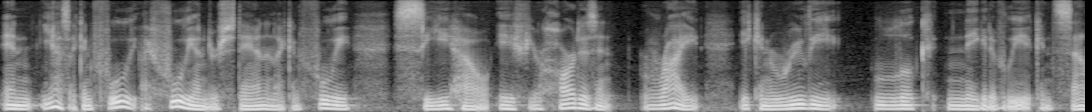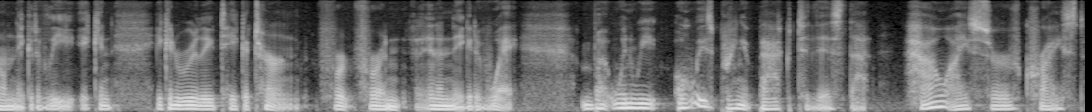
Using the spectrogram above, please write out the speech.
And yes, I can fully, I fully understand and I can fully see how if your heart isn't right, it can really look negatively it can sound negatively it can it can really take a turn for for an, in a negative way. But when we always bring it back to this that how i serve christ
